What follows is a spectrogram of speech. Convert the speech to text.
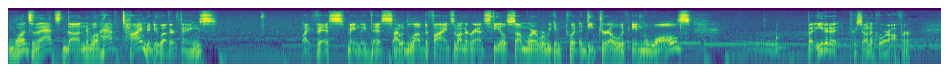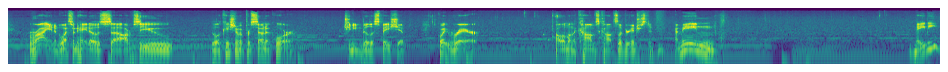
once that's done, we'll have time to do other things. Like this, mainly this. I would love to find some underground steel somewhere where we can put a deep drill within the walls. But even a Persona Core offer. Ryan of Western Hados uh, offers you the location of a Persona Core. But you need to build a spaceship It's quite rare. Call them on the comms console if you're interested. I mean... Maybe?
